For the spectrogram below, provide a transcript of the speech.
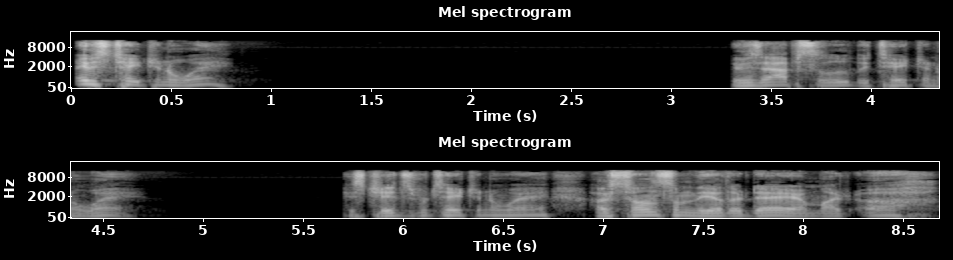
It was taken away. It was absolutely taken away. His kids were taken away. I was telling some the other day, I'm like, ugh,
